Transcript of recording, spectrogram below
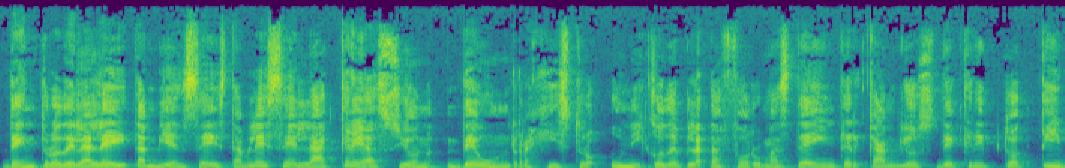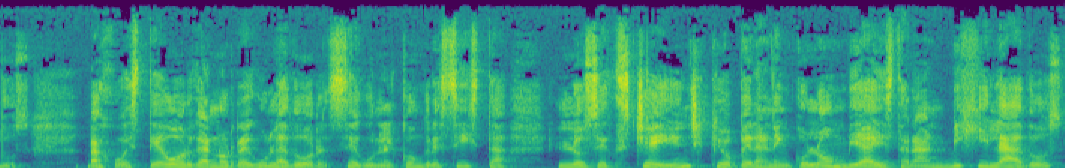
Dentro de la ley también se establece la creación de un registro único de plataformas de intercambios de criptoactivos. Bajo este órgano regulador, según el congresista, los exchange que operan en Colombia estarán vigilados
